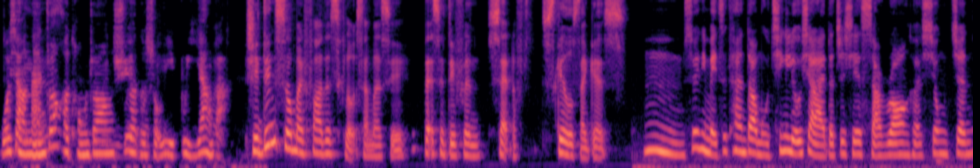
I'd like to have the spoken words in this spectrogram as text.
我想男装和童装需要的手艺不一样吧。She didn't sew my father's clothes, I must say. That's a different set of skills, I guess. 嗯，所以你每次看到母亲留下来的这些 sarong 和胸针，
